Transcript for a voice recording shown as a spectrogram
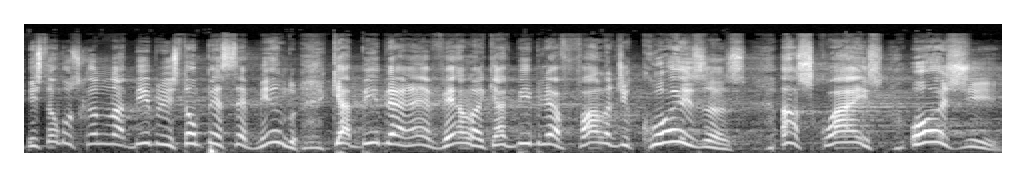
Estão buscando na Bíblia, estão percebendo que a Bíblia revela, que a Bíblia fala de coisas as quais hoje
